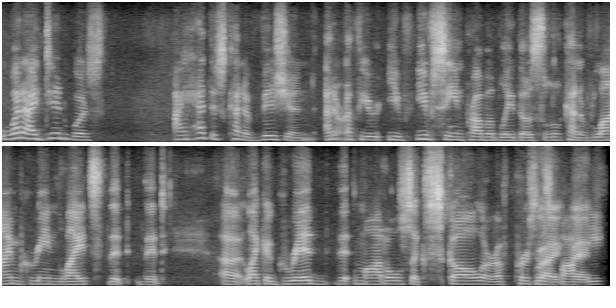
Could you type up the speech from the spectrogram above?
what I did was I had this kind of vision. I don't know if you're, you've you've seen probably those little kind of lime green lights that that uh, like a grid that models a skull or a person's right, body, right.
